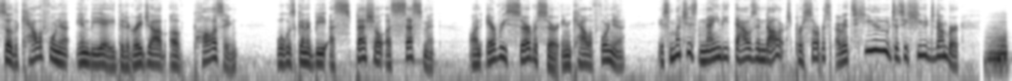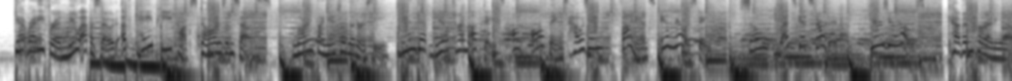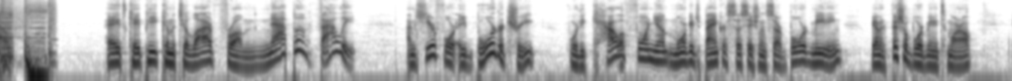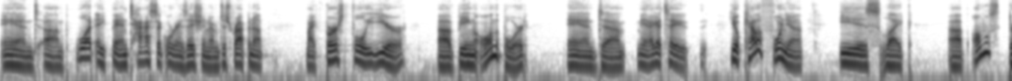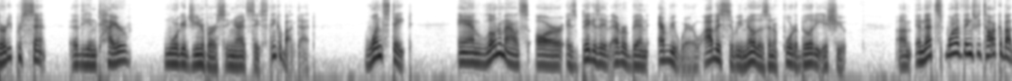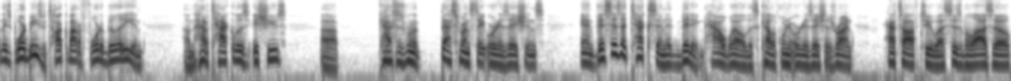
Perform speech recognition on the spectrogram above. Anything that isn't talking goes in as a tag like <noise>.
So the California MBA did a great job of pausing what was going to be a special assessment on every servicer in California as much as $90,000 per service. I mean, it's huge. It's a huge number. Get ready for a new episode of KP Talks Dollars and Sense. Learn financial literacy and get real time updates on all things housing, finance, and real estate. So let's get started. Here's your host, Kevin Peranio. Hey, it's KP coming to you live from Napa Valley. I'm here for a board retreat for the California Mortgage Banker Association. It's our board meeting. We have an official board meeting tomorrow. And um, what a fantastic organization. I'm just wrapping up my first full year of being on the board. And um, man, I got to tell you, you know, California is like uh, almost 30% of the entire mortgage universe in the United States. Think about that. One state. And loan amounts are as big as they've ever been everywhere. Obviously, we know there's an affordability issue. Um, and that's one of the things we talk about in these board meetings. We talk about affordability and um, how to tackle those issues. Uh, is one of the best run state organizations. And this is a Texan admitting how well this California organization is run. Hats off to uh, Susan Milazzo,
